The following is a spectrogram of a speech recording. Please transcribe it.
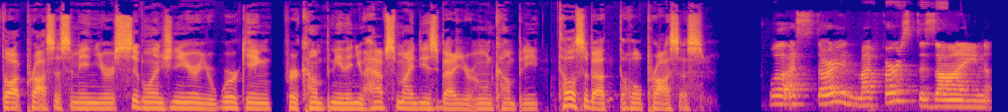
thought process. I mean, you're a civil engineer, you're working for a company, and then you have some ideas about your own company. Tell us about the whole process. Well, I started my first design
